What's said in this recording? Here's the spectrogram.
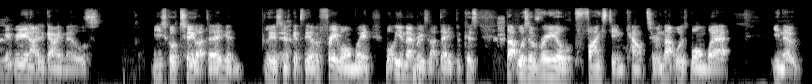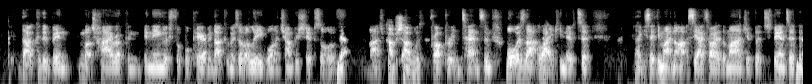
Reunited with Gary Mills. You scored two that day, and Leo Smith gets the other 3 1 win. What were your memories of that day? Because that was a real feisty encounter, and that was one where, you know, that could have been much higher up in, in the English football pyramid. That could have been sort of a League One, a Championship sort of yeah match. Absolutely. That was proper intense. And what was that like? You know, to like you said, you might not see eye to eye with the manager, but just being able to yeah.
